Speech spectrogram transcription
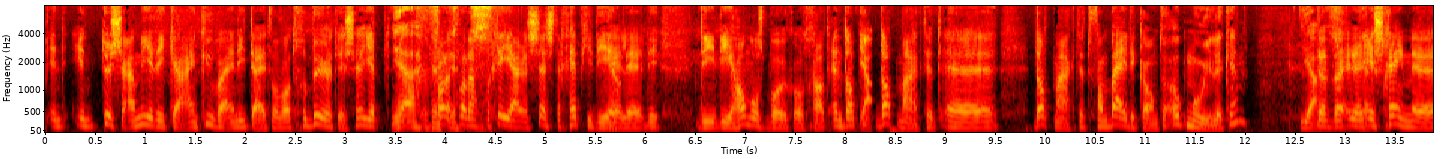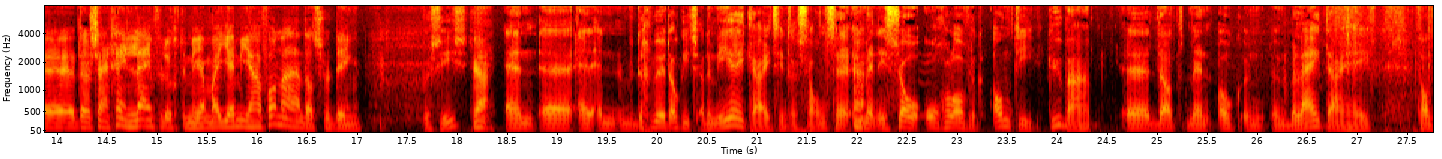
in, in, tussen Amerika en Cuba in die tijd wel wat gebeurd is. Hè? Je hebt, ja. van, vanaf begin jaren 60 heb je die, hele, die, die, die handelsboycott gehad. En dat, dat maakt het, uh, dat maakt het van beide kanten ook moeilijk, hè? Ja. Er, er, is geen, uh, er zijn geen lijnvluchten meer, Miami, Havana en dat soort dingen. Precies. Ja. En, uh, en, en er gebeurt ook iets in Amerika, iets interessants. Hè. Ja. Men is zo ongelooflijk anti-Cuba... uh, dat men ook een, een, beleid daar heeft... van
